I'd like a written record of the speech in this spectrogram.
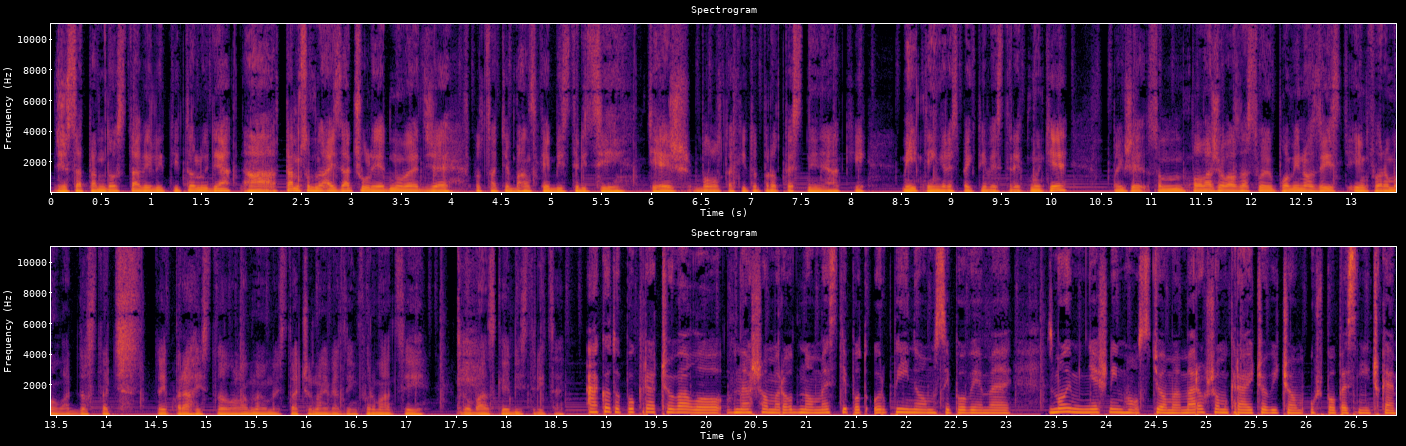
že sa tam dostavili títo ľudia. A tam som aj začul jednu vec, že v podstate v Banskej Bystrici tiež bol takýto protestný nejaký meeting, respektíve stretnutie Takže som považoval za svoju povinnosť ísť, informovať, dostať z tej Prahy, z toho hlavného mesta čo najviac informácií do Banskej Bystrice. Ako to pokračovalo v našom rodnom meste pod Urpínom si povieme s mojim dnešným hostom Marošom Krajčovičom už po pesničke.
